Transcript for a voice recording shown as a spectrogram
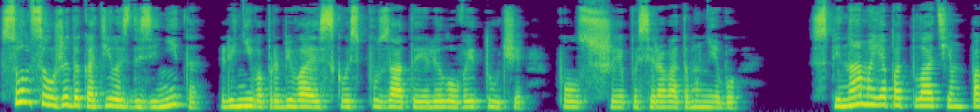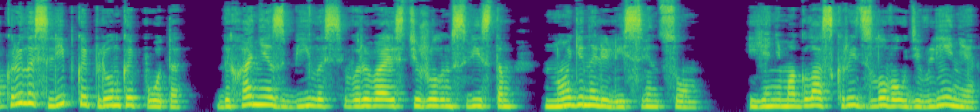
Солнце уже докатилось до зенита, лениво пробиваясь сквозь пузатые лиловые тучи, ползшие по сероватому небу. Спина моя под платьем покрылась липкой пленкой пота, Дыхание сбилось, вырываясь тяжелым свистом, ноги налились свинцом. И я не могла скрыть злого удивления,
